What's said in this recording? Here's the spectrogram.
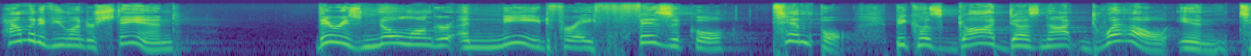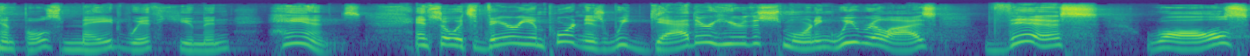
How many of you understand there is no longer a need for a physical temple because God does not dwell in temples made with human hands? And so it's very important as we gather here this morning, we realize this walls,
